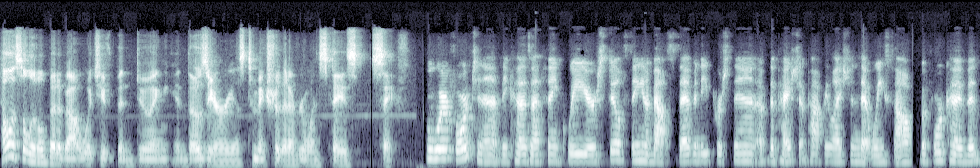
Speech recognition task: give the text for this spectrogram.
Tell us a little bit about what you've been doing in those areas to make sure that everyone stays safe. Well, we're fortunate because I think we are still seeing about 70% of the patient population that we saw before COVID.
